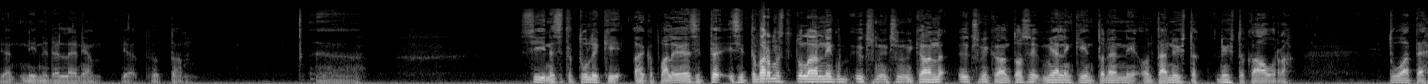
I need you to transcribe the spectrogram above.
ja niin edelleen. Ja, ja tota, ää, siinä sitä tulikin aika paljon. Ja sitten, sitten varmasti tullaan niin kuin yksi, yksi, mikä on, yksi, mikä on tosi mielenkiintoinen, niin on tämä nyhtö, nyhtökaura tuote,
